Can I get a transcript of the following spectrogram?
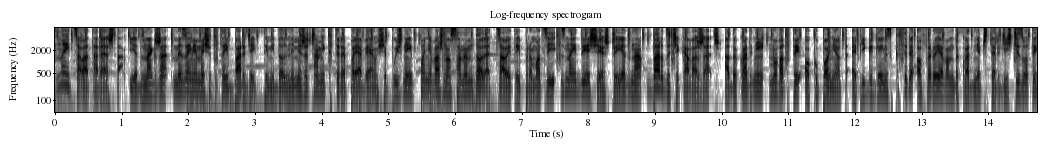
no i cała ta reszta. Jednakże my zajmiemy się tutaj bardziej tymi dolnymi rzeczami, które pojawiają się później, ponieważ na samym dole całej tej promocji znajduje się jeszcze jedna bardzo ciekawa rzecz. A dokładniej mowa tutaj o kuponie od Epic Games, który oferuje wam dokładnie 40 zł,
